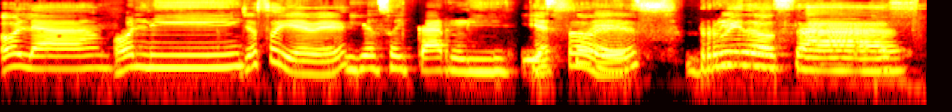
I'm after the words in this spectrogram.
Hola. Oli. Yo soy Eve. Y yo soy Carly. Y, esto, es Ruidosas.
